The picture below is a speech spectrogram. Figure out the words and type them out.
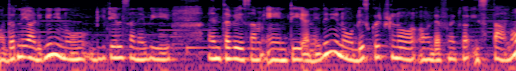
మదర్ని అడిగి నేను డీటెయిల్స్ అనేవి ఎంత వేసాం ఏంటి అనేది నేను డిస్క్రిప్షన్లో డెఫినెట్గా ఇస్తాను.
